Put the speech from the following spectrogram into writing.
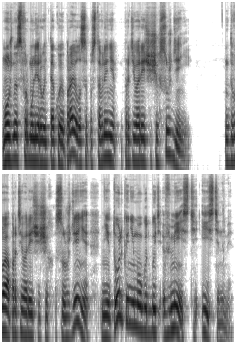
Можно сформулировать такое правило сопоставления противоречащих суждений. Два противоречащих суждения не только не могут быть вместе истинными,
